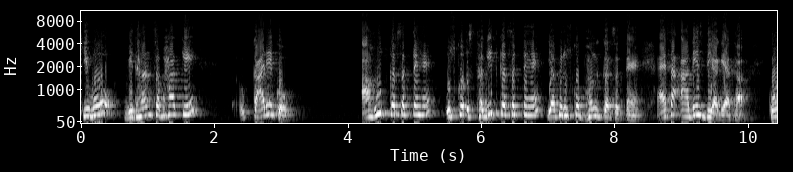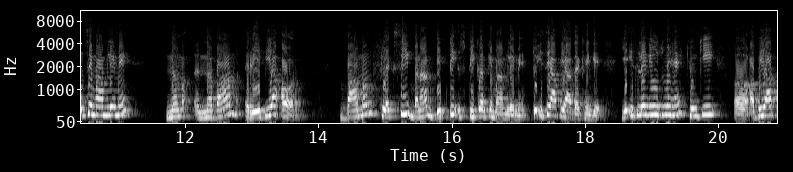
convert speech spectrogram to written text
कि वो विधानसभा के कार्य को आहूत कर सकते हैं, उसको स्थगित कर सकते हैं या फिर उसको भंग कर सकते हैं। ऐसा आदेश दिया गया था। कौन से मामले में? नबाम, रेबिया और बामंग फ्लेक्सी बनाम डिप्टी स्पीकर के मामले में। तो इसे आप याद रखेंगे। ये इसलिए न्यूज़ में है क्योंकि अभी आप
